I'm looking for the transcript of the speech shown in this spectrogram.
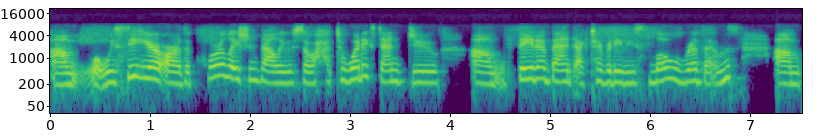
Um, what we see here are the correlation values. So to what extent do um, theta band activity, these low rhythms, um,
